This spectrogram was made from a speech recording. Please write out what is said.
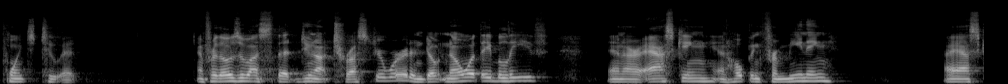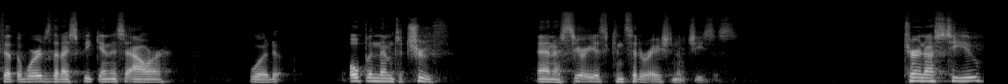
point to it. And for those of us that do not trust your word and don't know what they believe and are asking and hoping for meaning, I ask that the words that I speak in this hour would open them to truth and a serious consideration of Jesus. Turn us to you,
